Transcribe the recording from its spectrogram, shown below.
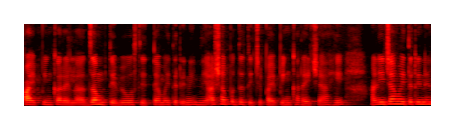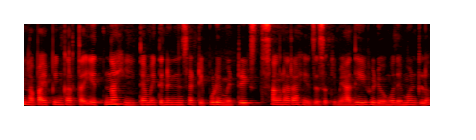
पायपिंग करायला जमते व्यवस्थित त्या मैत्रिणींनी अशा पद्धतीची पायपिंग करायची आहे. आणि ज्या मैत्रिणींना पायपिंग करता येत नाही त्या मैत्रिणींसाठी पुढे मी ट्रिक्स सांगणार आहे. जसं की मी आधी व्हिडिओमध्ये म्हटलं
